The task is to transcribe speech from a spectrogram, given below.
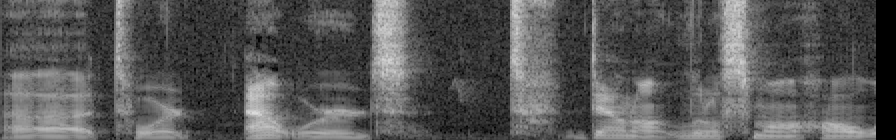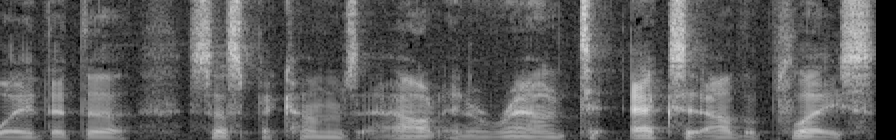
uh, toward outwards down a little small hallway that the suspect comes out and around to exit out of the place.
